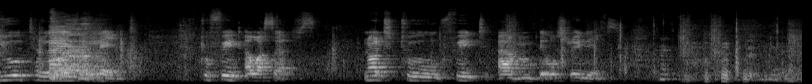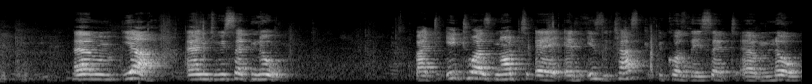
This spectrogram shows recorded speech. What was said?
utilized land to feed ourselves, not to feed um, the Australians. um, yeah, and we said no. But it was not a, an easy task because they said, um, no,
